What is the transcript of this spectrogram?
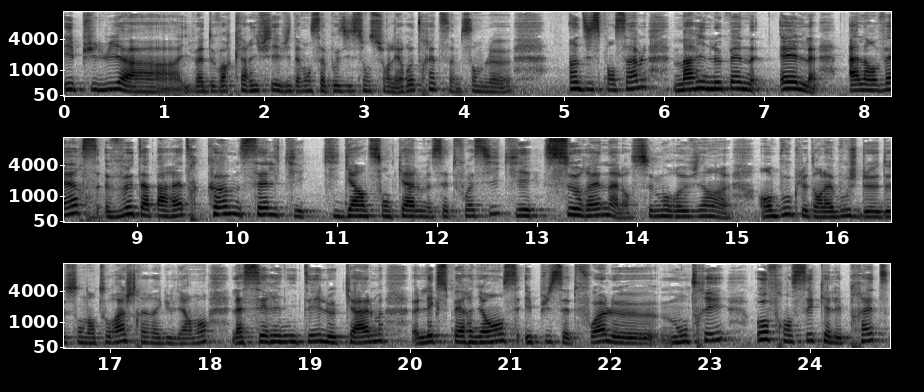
Et puis lui, à, il va devoir clarifier évidemment sa position sur les retraites. Ça me semble indispensable. Marine Le Pen, elle, à l'inverse, veut apparaître comme celle qui, qui garde son calme cette fois-ci, qui est sereine. Alors ce mot revient euh, en boucle dans la bouche de, de son entourage très régulièrement. La sérénité, le calme, l'expérience, et puis cette fois le montrer aux Français qu'elle est prête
